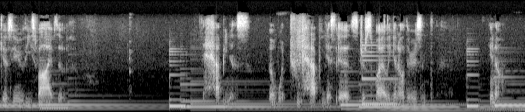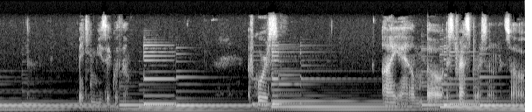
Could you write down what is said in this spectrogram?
gives you these vibes of happiness, of what true happiness is, just smiling at others and, I am though a stressed person, so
